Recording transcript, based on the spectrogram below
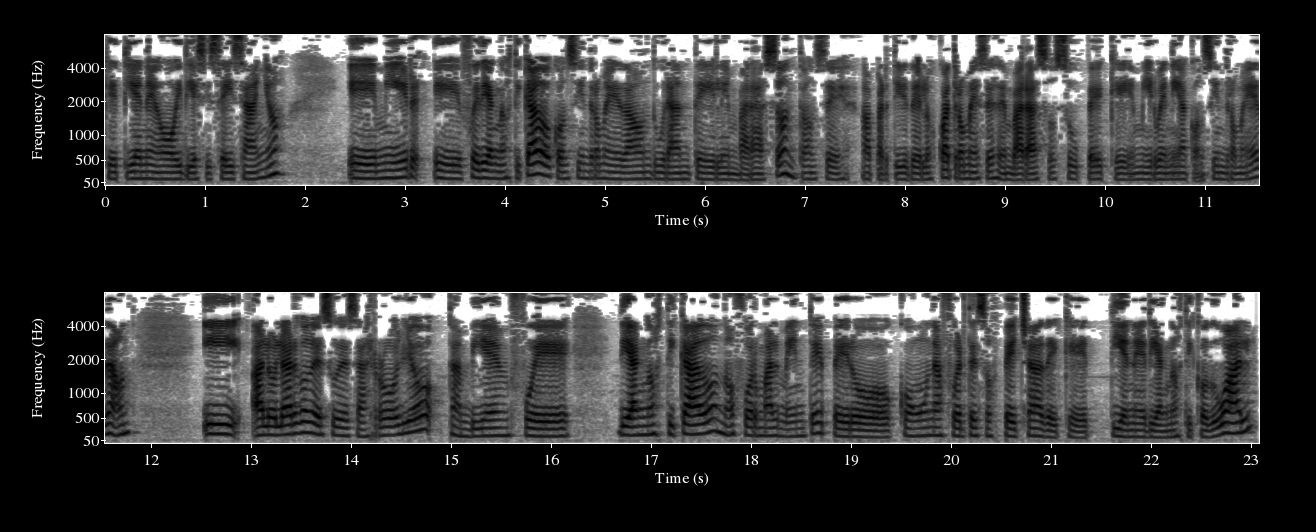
que tiene hoy 16 años eh, Mir eh, fue diagnosticado con síndrome de Down durante el embarazo, entonces a partir de los cuatro meses de embarazo supe que Mir venía con síndrome de Down. Y a lo largo de su desarrollo también fue diagnosticado, no formalmente, pero con una fuerte sospecha de que tiene diagnóstico dual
